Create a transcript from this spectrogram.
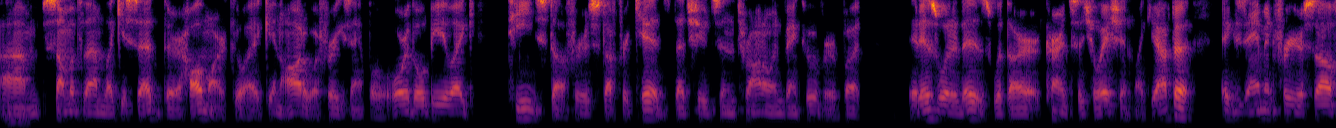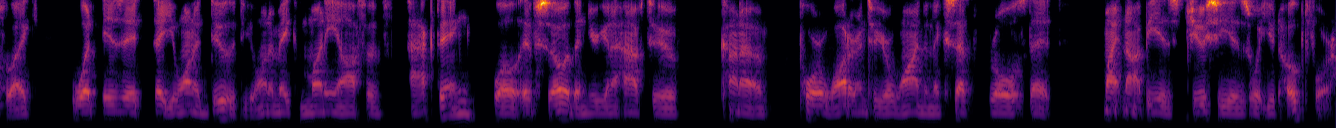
um, some of them, like you said, they're Hallmark, like in Ottawa, for example, or they'll be like teen stuff or stuff for kids that shoots in Toronto and Vancouver. But it is what it is with our current situation. Like you have to examine for yourself, like what is it that you want to do? Do you want to make money off of acting? Well, if so, then you're gonna have to kind of pour water into your wine and accept roles that might not be as juicy as what you'd hoped for.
